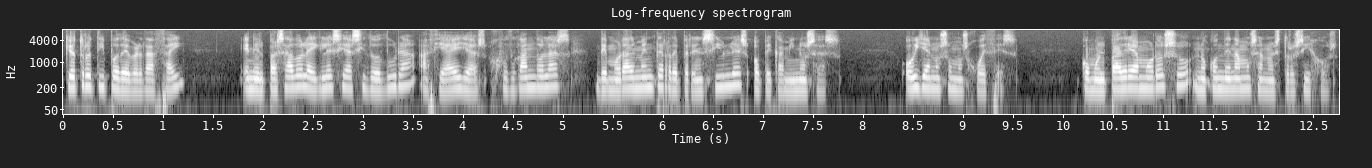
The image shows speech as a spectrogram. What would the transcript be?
¿Qué otro tipo de verdad hay? En el pasado la Iglesia ha sido dura hacia ellas, juzgándolas de moralmente reprensibles o pecaminosas. Hoy ya no somos jueces. Como el Padre amoroso, no condenamos a nuestros hijos.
